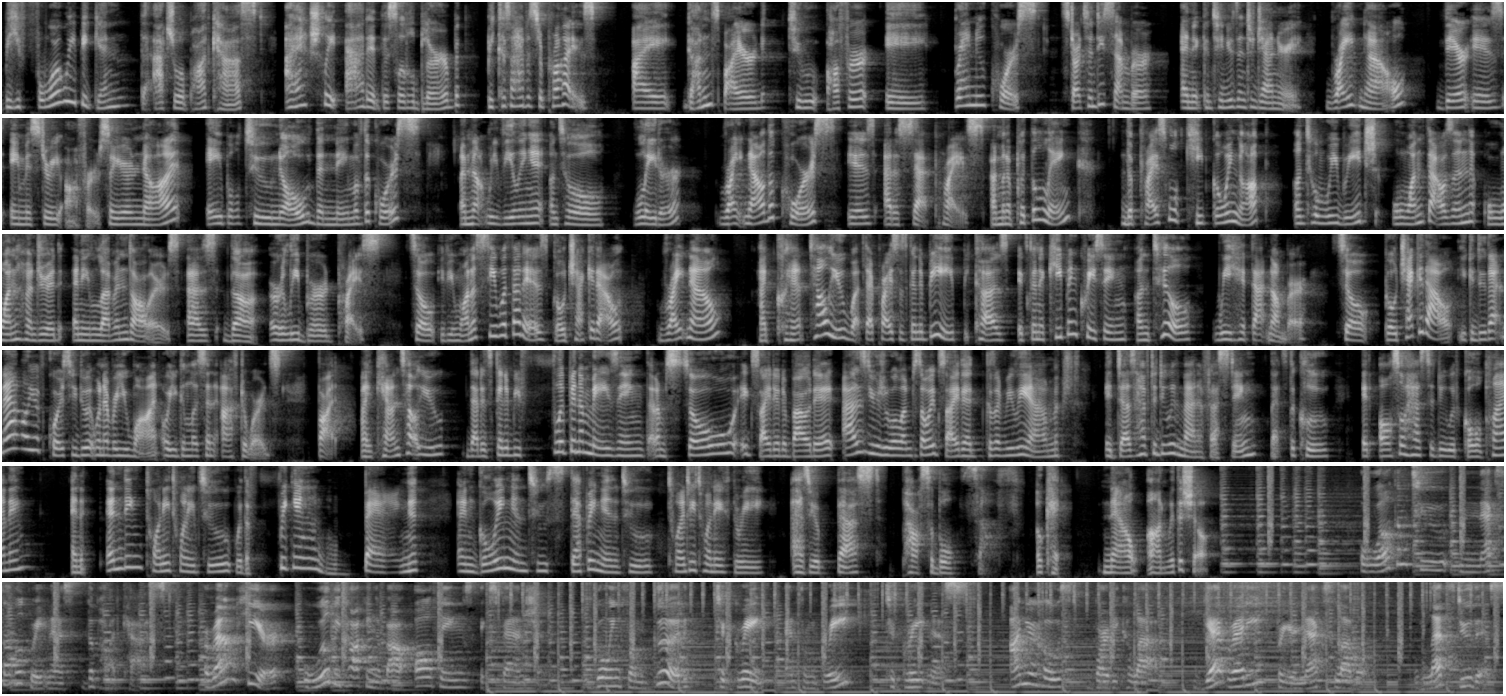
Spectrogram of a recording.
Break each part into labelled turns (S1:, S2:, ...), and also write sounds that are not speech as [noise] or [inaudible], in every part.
S1: before we begin the actual podcast, I actually added this little blurb because I have a surprise. I got inspired to offer a brand new course, starts in December and it continues into January. Right now, there is a mystery offer. So you're not able to know the name of the course. I'm not revealing it until later. Right now, the course is at a set price. I'm going to put the link. The price will keep going up until we reach $1,111 as the early bird price. So if you want to see what that is, go check it out. Right now, I can't tell you what that price is going to be because it's going to keep increasing until we hit that number. So go check it out. You can do that now. Of course, you do it whenever you want, or you can listen afterwards. But I can tell you that it's going to be flipping amazing, that I'm so excited about it. As usual, I'm so excited because I really am. It does have to do with manifesting. That's the clue. It also has to do with goal planning and ending 2022 with a freaking bang and going into stepping into 2023 as your best possible self. Okay, now on with the show. Welcome to Next Level Greatness, the podcast. Around here, we'll be talking about all things expansion, going from good to great, and from great to greatness. I'm your host, Barbie Kalev. Get ready for your next level. Let's do this.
